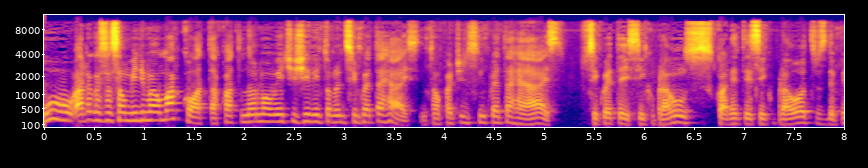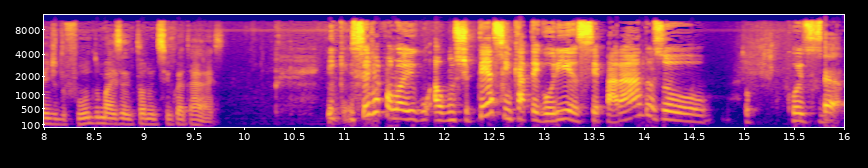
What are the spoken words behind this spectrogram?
O, a negociação mínima é uma cota. A cota normalmente gira em torno de 50 reais. Então, a partir de 50 reais, 55 para uns, 45 para outros, depende do fundo, mas é em torno de 50 reais. E você já falou aí alguns tipos, tem assim categorias separadas ou coisas é,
